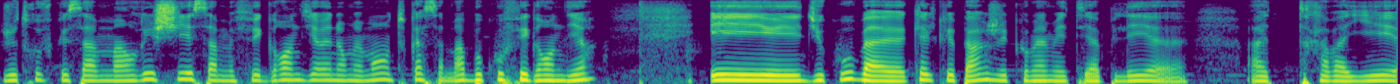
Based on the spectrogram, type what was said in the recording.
Je trouve que ça m'a enrichi et ça me fait grandir énormément. En tout cas, ça m'a beaucoup fait grandir. Et du coup, bah, quelque part, j'ai quand même été appelée à travailler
